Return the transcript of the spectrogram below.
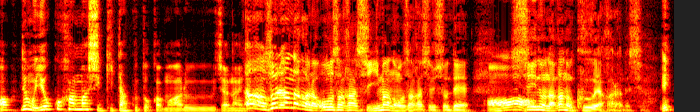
あ、でも横浜市北区とかもあるじゃないですか。ああ、それはだから大阪市、今の大阪市と一緒で市の中の区やからですよ。え、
